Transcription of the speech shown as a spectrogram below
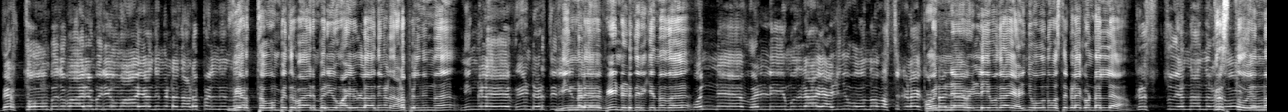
വ്യർത്ഥവും പിതൃപാരമ്പര്യവുമായ നിങ്ങളുടെ നടപ്പിൽ നിന്ന് വ്യർത്ഥവും പിതൃപാരമ്പര്യവുമായുള്ള നിങ്ങളുടെ നടപ്പിൽ നിന്ന് നിങ്ങളെ വീണ്ടെടുത്ത് നിങ്ങളെ വീണ്ടെടുത്തിരിക്കുന്നത് പൊന്ന് വെള്ളി മുതലായി അഴിഞ്ഞു പോകുന്ന വസ്തുക്കളെ പൊന്ന് വെള്ളി മുതലായി അഴിഞ്ഞു പോകുന്ന വസ്തുക്കളെ കൊണ്ടല്ല. ക്രിസ്തു എന്ന ക്രിസ്തു എന്ന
